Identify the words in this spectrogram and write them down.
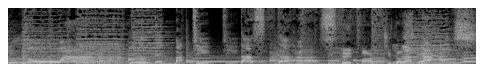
No ar, o debate das garras. Debate das Das garras.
